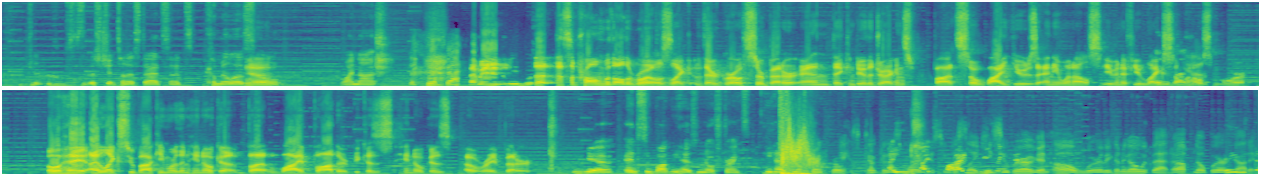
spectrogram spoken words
a shit ton of stats, and it's Camilla, so why not? I I mean, mean, that, that's the problem with all the royals. Like, their growths are better and they can do the dragon spots, so why use anyone else, even if you like someone else more? Oh, hey, I like Subaki more than Hinoka, but why bother? Because Hinoka's outright better. Yeah, and Subaki has no strength. He has no strength bro. His character I- is more I interesting, tried just like he's super arrogant. Oh, where are they gonna go with that? Up, nope, where got it.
